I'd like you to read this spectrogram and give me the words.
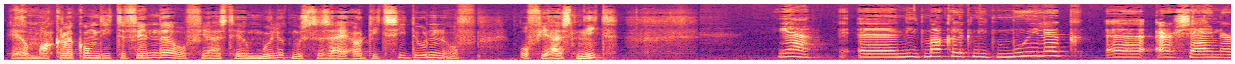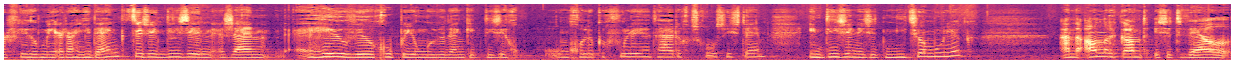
heel makkelijk om die te vinden of juist heel moeilijk? Moesten zij auditie doen of of juist niet? Ja, uh, niet makkelijk, niet moeilijk. Uh, er zijn er veel meer dan je denkt. Dus in die zin zijn heel veel groepen jongeren, denk ik, die zich ongelukkig voelen in het huidige schoolsysteem. In die zin is het niet zo moeilijk. Aan de andere kant is het wel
